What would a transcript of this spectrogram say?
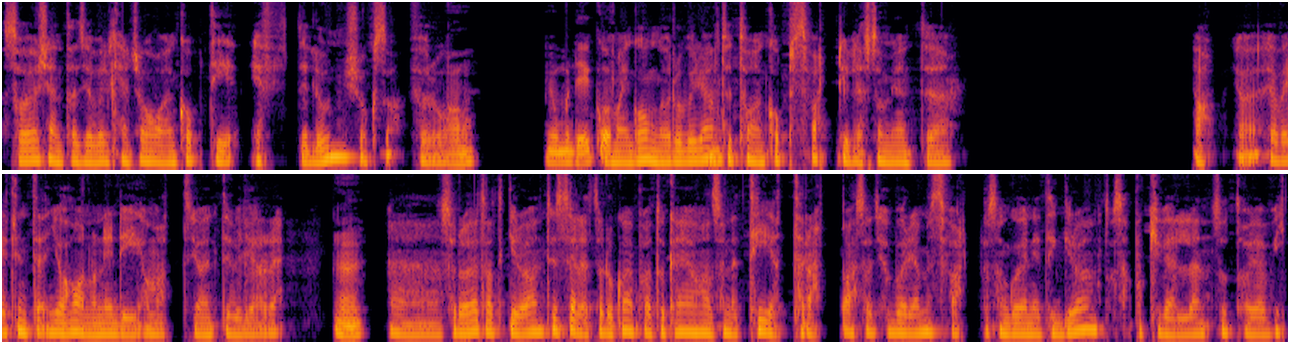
så har jag känt att jag vill kanske ha en kopp te efter lunch också, för att Ja. Jo men det är gott. komma igång och då vill jag Mm. alltid ta en kopp svart till eftersom jag inte... Ja, jag, jag vet inte. Jag har någon idé om att jag inte vill göra det. Nej. Eh, Så då har jag tagit grönt istället och då kom jag på att då kan jag ha en sån här tetrappa så att jag börjar med svart och sen går jag ner till grönt och sen på kvällen så tar jag vitt.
